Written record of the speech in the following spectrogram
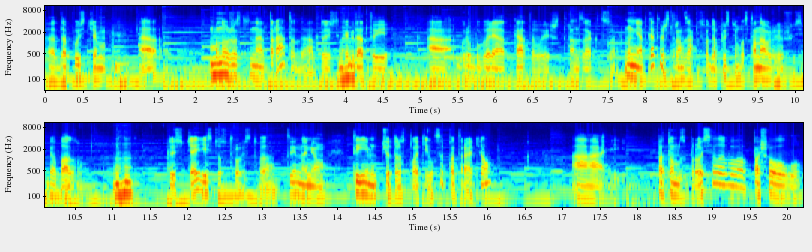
А, допустим, а, множественная трата, да, то есть, mm-hmm. когда ты а, грубо говоря, откатываешь транзакцию. Ну, не откатываешь транзакцию, а, допустим, восстанавливаешь у себя базу. Угу. То есть у тебя есть устройство, ты на нем, ты им что-то расплатился, потратил, а потом сбросил его, пошел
